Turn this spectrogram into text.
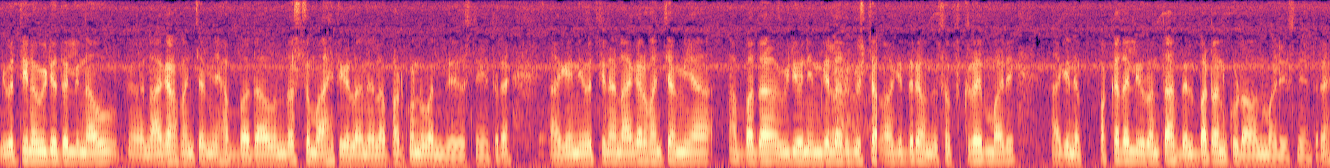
ಇವತ್ತಿನ ವಿಡಿಯೋದಲ್ಲಿ ನಾವು ನಾಗರ ಪಂಚಮಿ ಹಬ್ಬದ ಒಂದಷ್ಟು ಮಾಹಿತಿಗಳನ್ನೆಲ್ಲ ಪಡ್ಕೊಂಡು ಬಂದಿದ್ದೇವೆ ಸ್ನೇಹಿತರೆ. ಹಾಗೆ ಇವತ್ತಿನ ನಾಗರ ಪಂಚಮಿಯ ಹಬ್ಬದ ವಿಡಿಯೋ ನಿಮ್ಗೆಲ್ಲರಿಗೂ ಇಷ್ಟ ಆಗಿದ್ರೆ ಒಂದು ಸಬ್ಸ್ಕ್ರೈಬ್ ಮಾಡಿ, ಹಾಗೆಯೇ ಪಕ್ಕದಲ್ಲಿರುವಂತಹ ಬೆಲ್ ಬಟನ್ ಕೂಡ ಆನ್ ಮಾಡಿ ಸ್ನೇಹಿತರೆ.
